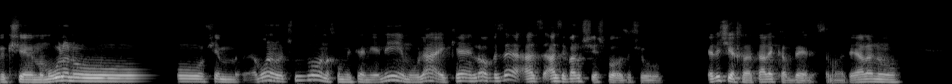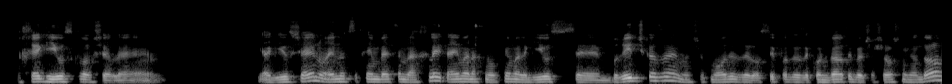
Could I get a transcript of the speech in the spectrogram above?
וכשהם אמרו לנו, כשהם אמרו לנו, תשמעו, אנחנו מתעניינים, אולי, כן, לא, וזה, אז, אז הבנו שיש פה איזשהו, איזושהי החלטה לקבל. זאת אומרת, היה לנו... אחרי גיוס כבר של... אה, הגיוס שהיינו, היינו צריכים בעצם להחליט האם אנחנו הולכים על גיוס ברידג' אה, כזה, משהו כמו עוד איזה, להוסיף עוד איזה קונברטיבל של 3 מיליון דולר,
